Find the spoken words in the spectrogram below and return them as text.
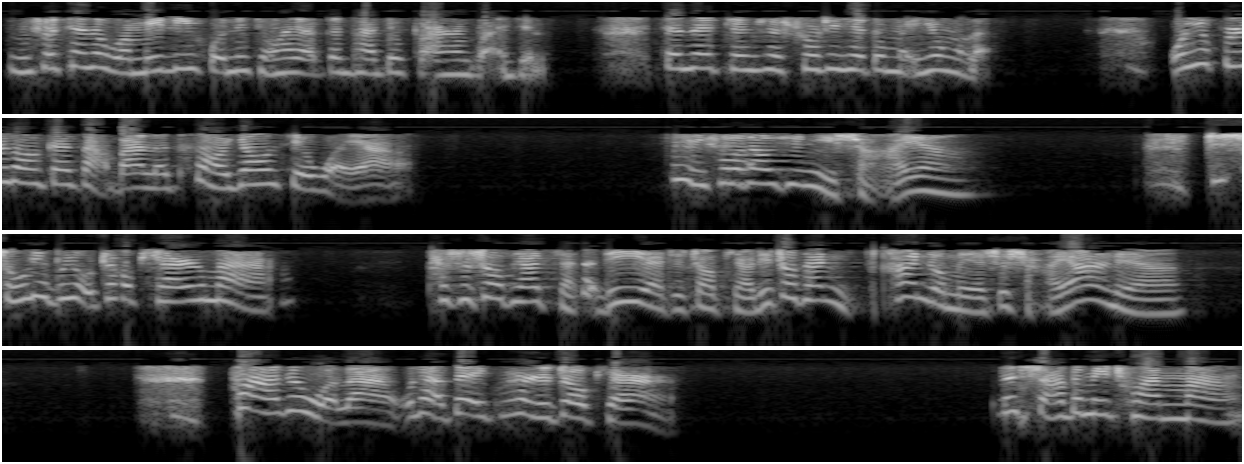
你说现在我没离婚的情况下跟他就发生关系了，现在真是说这些都没用了，我也不知道该咋办了。他老要挟我呀，你说要挟你啥呀？这手里不有照片吗？他说照片怎的呀？这照片，这照片你看着没？是啥样的呀？发给我了，我俩在一块儿的照片。那啥都没穿吗？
